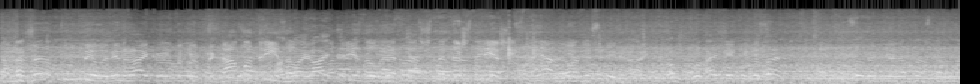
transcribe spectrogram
там вже відкрутили, він гайкою такою прикрив. Там подрізали, подрізали. Це штиріші стояли, і вони штирі гайкою. Гайкою показати, що таке одна сторона.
